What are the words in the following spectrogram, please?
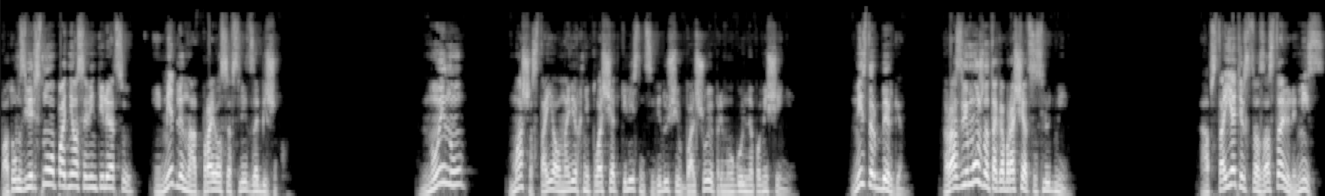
Потом зверь снова поднялся в вентиляцию и медленно отправился вслед за Бишопом. Ну и ну! Маша стояла на верхней площадке лестницы, ведущей в большое прямоугольное помещение. «Мистер Берген, разве можно так обращаться с людьми?» «Обстоятельства заставили, мисс».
